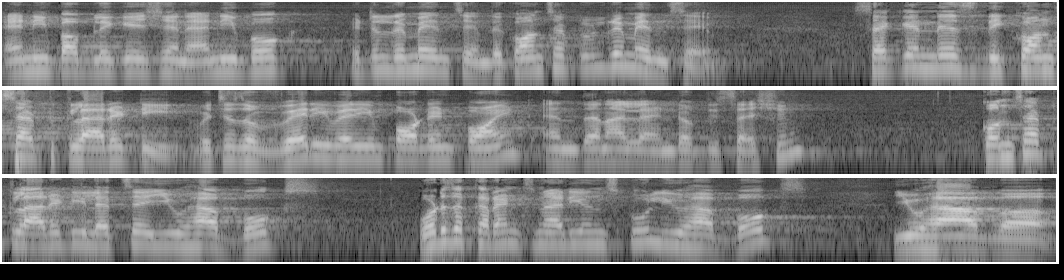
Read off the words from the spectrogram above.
any publication, any book, it will remain same. The concept will remain same. Second is the concept clarity, which is a very, very important point, and then I'll end up the session. Concept clarity, let's say you have books. What is the current scenario in school? You have books, you have uh,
